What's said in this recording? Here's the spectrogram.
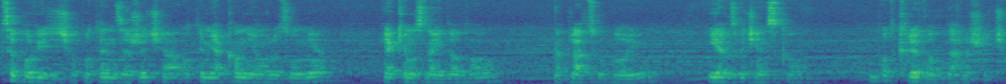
Chcę powiedzieć o potędze życia, o tym, jak on ją rozumie, jak ją znajdował na placu boju i jak zwycięsko odkrywał dar życia.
